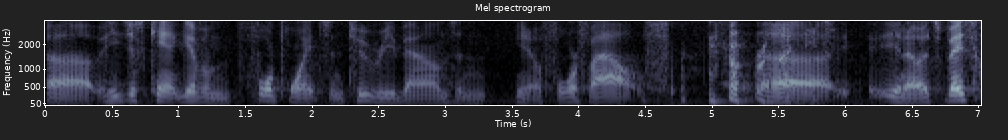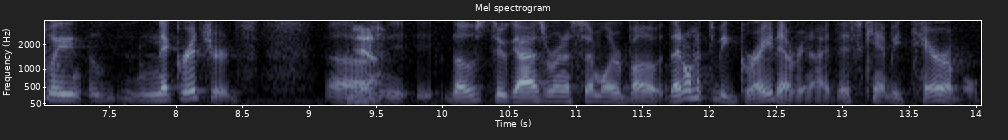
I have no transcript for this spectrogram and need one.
Uh, he just can't give them four points and two rebounds and you know four fouls. right. uh, you know, it's basically Nick Richards. Um, Yeah. Those two guys were in a similar boat. They don't have to be great every night. They just can't be terrible.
